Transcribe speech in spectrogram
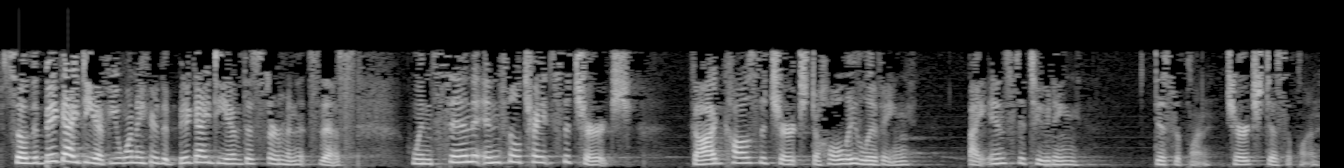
So the big idea, if you want to hear the big idea of this sermon, it's this. When sin infiltrates the church, God calls the church to holy living by instituting discipline, church discipline.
